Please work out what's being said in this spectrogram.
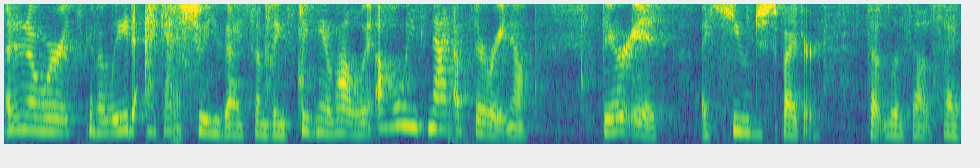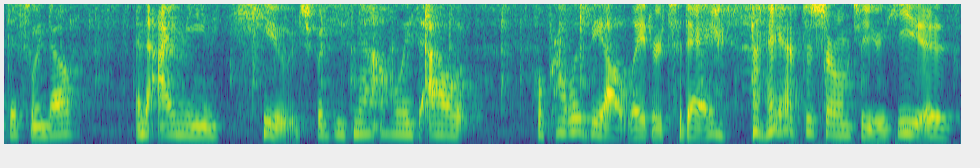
I don't know where it's gonna lead. I gotta show you guys something. Speaking of Halloween, oh, he's not up there right now. There is a huge spider that lives outside this window, and I mean huge, but he's not always out. He'll probably be out later today. I have to show him to you. He is,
